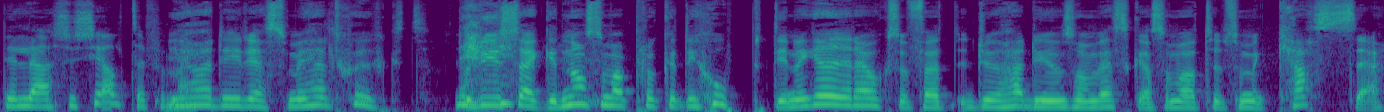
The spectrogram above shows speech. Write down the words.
det löser sig alltid för mig. Ja, det är det som är helt sjukt. Och det är ju säkert någon som har plockat ihop dina grejer där också för att du hade ju en sån väska som var typ som en kasse.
